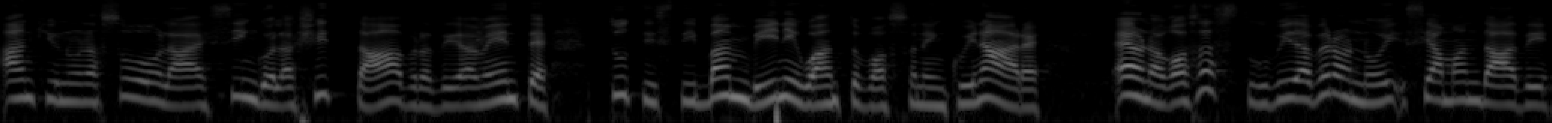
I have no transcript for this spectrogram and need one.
anche in una sola e singola città praticamente tutti questi bambini quanto possono inquinare. È una cosa stupida, però noi siamo andati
